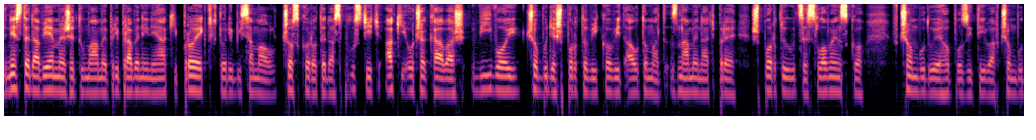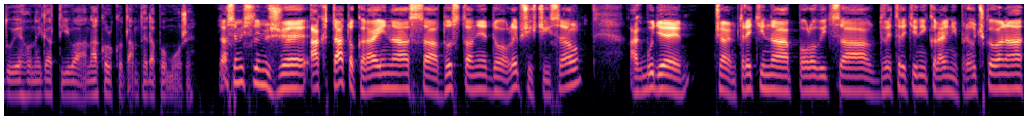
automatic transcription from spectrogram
Dnes teda vieme, že tu máme pripravený nejaký projekt, ktorý by sa mal čoskoro teda spustiť. Aký očakávaš vývoj, čo bude športový COVID automat znamenať pre športujúce Slovensko, v čom budú jeho pozitíva, v čom budú jeho negatíva a nakoľko tam teda pomôže? Ja si myslím, že ak táto krajina sa dostane do lepších čísel, ak bude čo ja viem, tretina, polovica, dve tretiny krajiny preočkovaná,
